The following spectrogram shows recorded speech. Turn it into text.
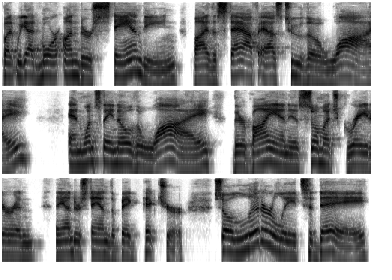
but we got more understanding by the staff as to the why. And once they know the why, their buy in is so much greater and they understand the big picture. So, literally, today,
